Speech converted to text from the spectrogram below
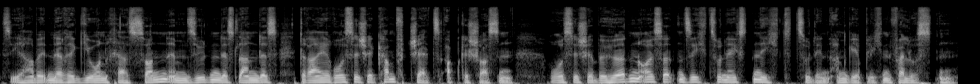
sie habe in der Region Cherson im Süden des Landes drei russische Kampfjets abgeschossen. Russische Behörden äußerten sich zunächst nicht zu den angeblichen Verlusten.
